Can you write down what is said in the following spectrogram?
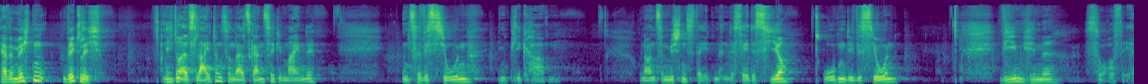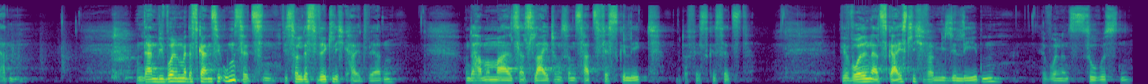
Ja, wir möchten wirklich nicht nur als Leitung, sondern als ganze Gemeinde unsere Vision im Blick haben. Und auch unser Mission Statement. Ihr seht es hier oben, die Vision, wie im Himmel, so auf Erden. Und dann, wie wollen wir das Ganze umsetzen? Wie soll das Wirklichkeit werden? Und da haben wir mal als Leitung so einen Satz festgelegt oder festgesetzt. Wir wollen als geistliche Familie leben, wir wollen uns zurüsten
